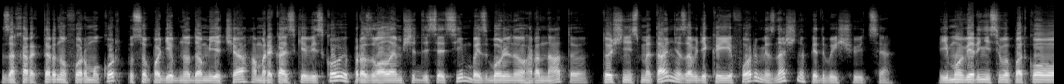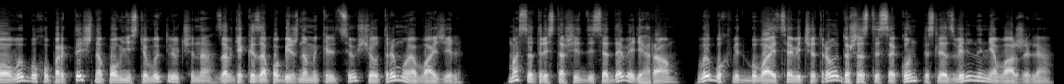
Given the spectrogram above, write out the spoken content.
За характерну форму корпусу, подібно до м'яча, американські військові прозвали М67 бейсбольною гранатою, точність метання завдяки її формі значно підвищується. Ймовірність випадкового вибуху практично повністю виключена завдяки запобіжному кільцю, що утримує важіль. Маса 369 грам, вибух відбувається від 4 до 6 секунд після звільнення важеля.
